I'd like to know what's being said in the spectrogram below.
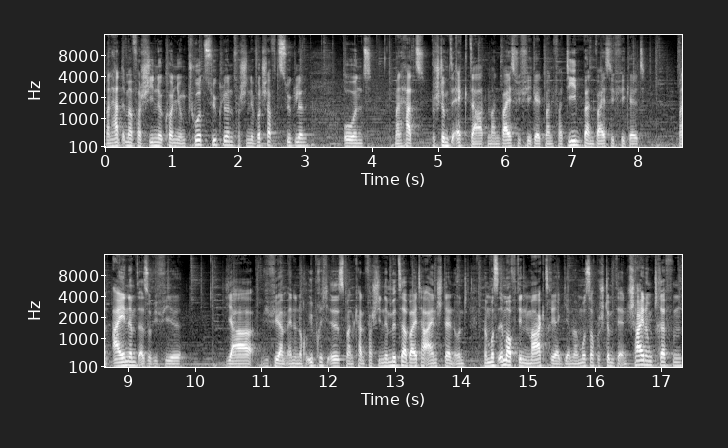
Man hat immer verschiedene Konjunkturzyklen, verschiedene Wirtschaftszyklen und man hat bestimmte Eckdaten. Man weiß, wie viel Geld man verdient, man weiß, wie viel Geld man einnimmt, also wie viel, ja, wie viel am Ende noch übrig ist. Man kann verschiedene Mitarbeiter einstellen und man muss immer auf den Markt reagieren. Man muss auch bestimmte Entscheidungen treffen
